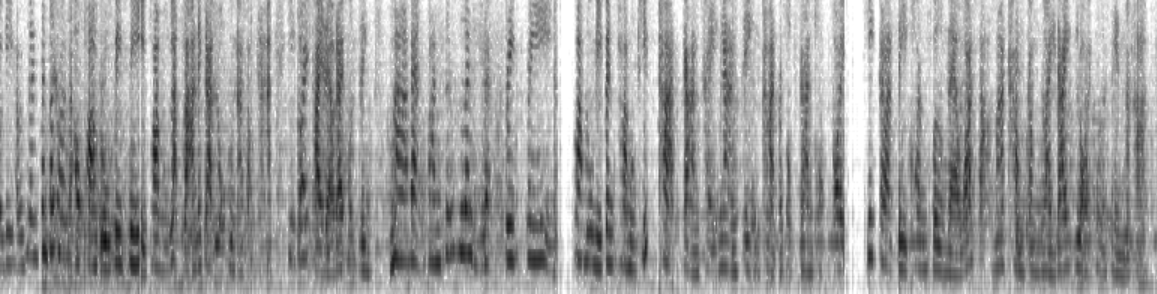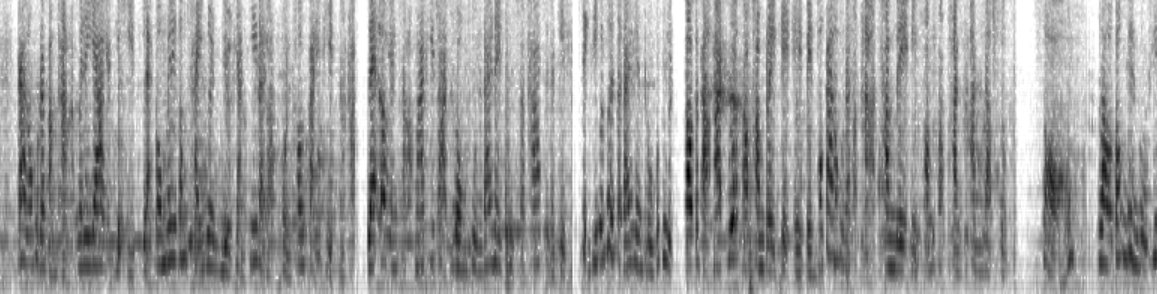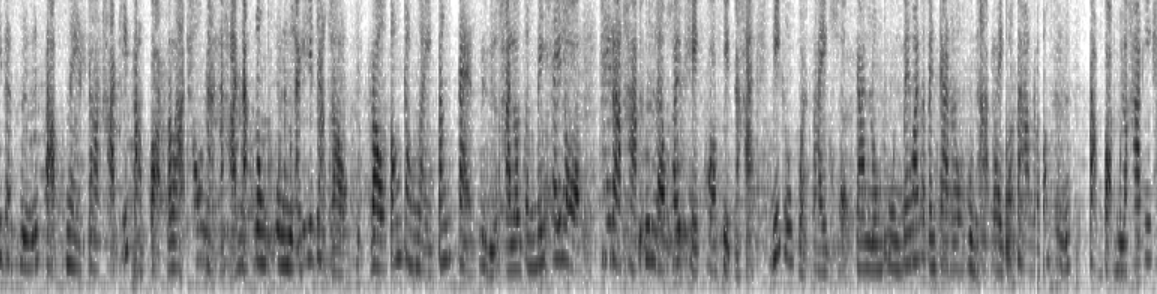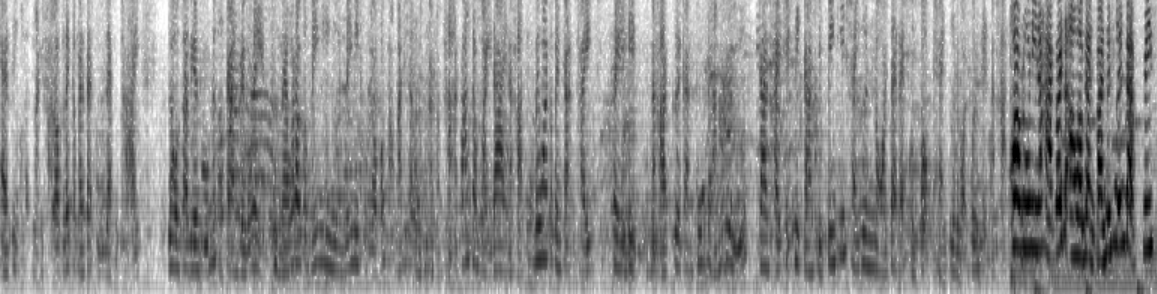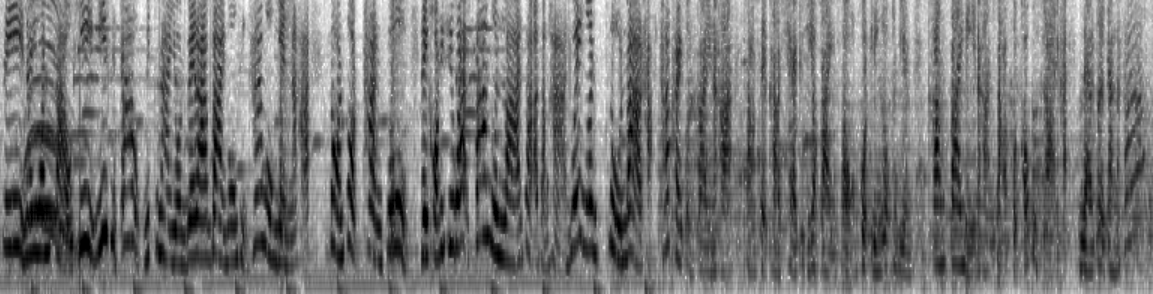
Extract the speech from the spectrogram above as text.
าวดีค่ะเพื่อนๆเพื่อนก็กำลังจะเอาความรู้ฟรีๆความรู้หลักล้านในการลงทุนอสังหาที่ก้อยใช้แล้วได้ผลจริง มาแบ่งปันเพื่อนๆแบบฟรีๆความรู้นี้เป็นความรู้ที่ผ่านการใช้งานจริง ผ่านประสบการณ์ของก้อยที่การันตีคอนเฟิร์มแล้วว่าสามารถทำกำไรได้ร้อยเปอร์เซ็นต์นะคะ การลงทุนอสังหาไม่ได้ยากอย่างที่คิด และก็ไม่ได้ต้องใช้เงินเยอะอย่างที่หลายๆคนเข้าใจผิดนะคะ และเรายังสามารถที่จะลงทุนได้ในทุกสภาพเศรษฐกิจ สิ่งที่เพื่อนๆจะได้เรียนรู้ก็คือ เราจะสามารถเลือกทรัพย์ทำเลเกรดเอเป็นเพราะการลงทุนอสังหาทำเลมีความสำคัญอันดับหนึ่งสอง เราต้องเรียนรู้ที่จะซื้อทรัพย์ในราคาที่ต่ำกว่าตลาดเท่านั้นนะคะ นักลงทุนมืออาชีพอย่างเรา เราต้องกำไรตั้งแต่ซื้อค่ะ เราจะไม่ใช่รอให้ราคาขึ้นแล้วค่อยเทคพอฟิตนะคะ นี่คือหัวใจของการลงทุนไม่ว่าจะเป็นการลงทุนอะไรก็ตาม เราต้องซื้อต่ำกว่ามูลค่าที่แท้จริงของมันค่ะ เราจะได้กำไรแต่ซื้อและสุดท้าย เราจะเรียนรู้เรื่องของการ leverage ถึงแม้ว่าเราจะไม่มีเงินไม่มีทุนเราก็สามารถที่จะลงทุนอสังหาสร้างกำไรได้นะคะ ไม่ว่าจะเป็นการใช้เครดิตนะคะเกิดการกู้แบงก์หรือการใช้เทคนิคการฟลิปปิ้งที่ใช้เงินน้อยแต่ได้ผลตอบแทนเกินร้อยเปอร์เซ็นต์นะคะความรู้นี้นะคะ ก็จะเอามาแบ่งปันเพื่อนๆแบบฟรีๆในวันเสาร์ที่ 29 มิถุนายนเวลาบ่ายโมงถึง5โมงเย็นนะคะสอนสดผ่านซูมในคอร์สที่ชื่อว่าสร้างเงินล้านจากอสังหาด้วยเงินศูนย์บาทค่ะถ้าใครสนใจนะคะสามเสร็จค่ะแชร์คลิปนี้ออกไปสองกดลิงก์ลงทะเบียนข้างใต้นี้นะคะสามกดเข้ากลุ่มไลน์ค่ะ แล้วเจอกันนะคะ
